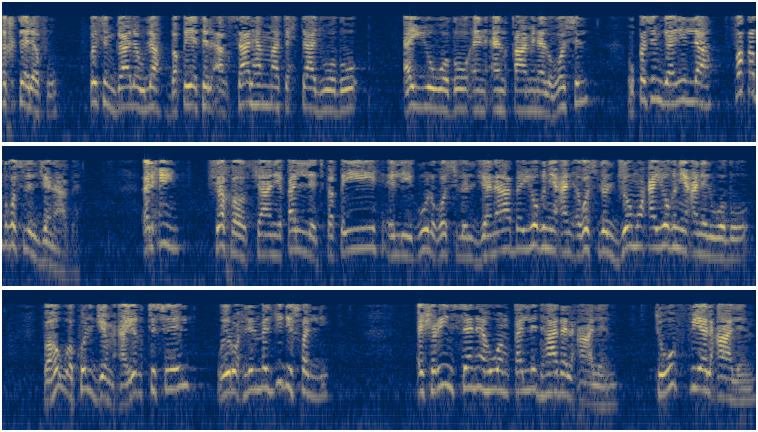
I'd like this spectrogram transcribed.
اختلفوا. قسم قالوا لا بقية الأغسال هم ما تحتاج وضوء. أي وضوء أنقى من الغسل؟ وقسم قايلين لا فقط غسل الجنابة. الحين شخص كان يقلد فقيه اللي يقول غسل الجنابة يغني عن غسل الجمعة يغني عن الوضوء. فهو كل جمعة يغتسل ويروح للمسجد يصلي. عشرين سنة هو مقلد هذا العالم. توفي العالم.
